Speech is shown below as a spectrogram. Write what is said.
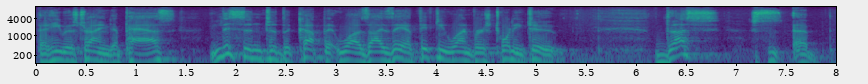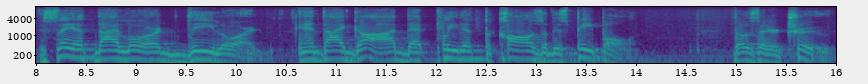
that he was trying to pass. Listen to the cup it was Isaiah 51, verse 22. Thus uh, saith thy Lord, the Lord, and thy God that pleadeth the cause of his people, those that are true.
